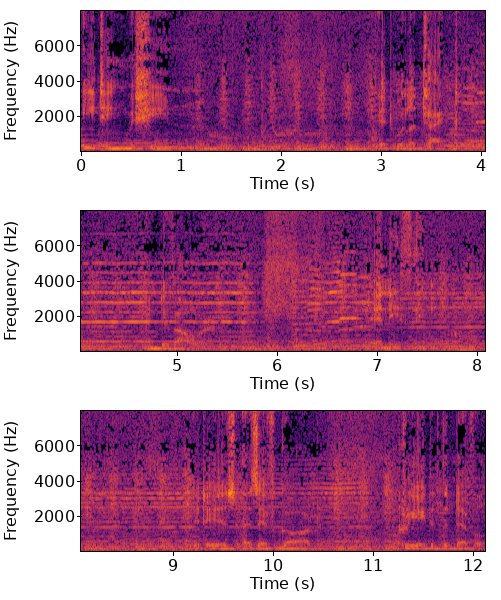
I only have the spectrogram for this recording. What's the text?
eating machine. it will attack and devour anything. It is as if God created the devil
